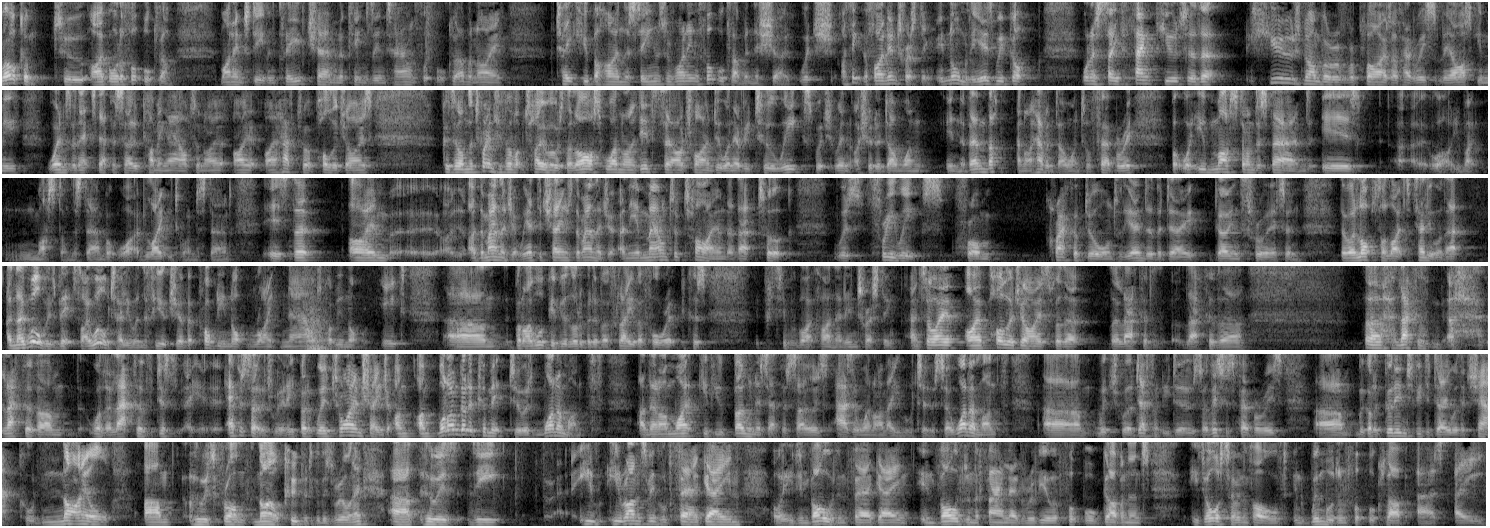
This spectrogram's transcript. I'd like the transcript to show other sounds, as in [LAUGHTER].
Welcome to I Bought a Football Club. My name's Stephen Cleeve, chairman of Kings Lynn Town Football Club, and I take you behind the scenes of running a football club in this show, which I think you'll find interesting. It normally is. We've got I want to say thank you to the huge number of replies I've had recently asking me when's the next episode coming out, and I, I, I have to apologise because on the 20th of October was the last one, and I did say I'll try and do one every two weeks, which meant I should have done one in November, and I haven't done one until February. But what you must understand is, uh, well, you might must understand, but what I'd like you to understand is that I'm uh, the manager. We had to change the manager, and the amount of time that that took was three weeks from crack of dawn to the end of the day, going through it. And there are lots I'd like to tell you about that. And there will be bits I will tell you in the future, but probably not right now. It's probably not it. Um, but I will give you a little bit of a flavour for it because people might find that interesting. And so I, I apologise for the, the lack of lack of uh, uh, lack of uh, lack of um, well the lack of just episodes really. But we're trying to change it. I'm, I'm, what I'm going to commit to is one a month and then I might give you bonus episodes as and when I'm able to. So one a month, um, which we'll definitely do. So this is February's. Um, we've got a good interview today with a chap called Niall, um, who is from Niall Couper to give his real name, uh, who is the he, he runs something called Fair Game, or he's involved in Fair Game, involved in the fan led review of football governance. He's also involved in Wimbledon Football Club as a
